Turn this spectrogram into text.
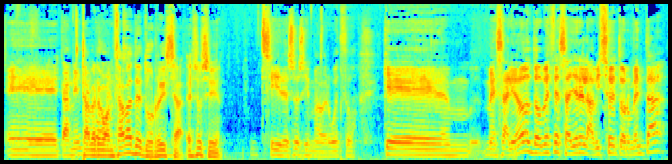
Eh, también Te avergonzabas de tu risa, eso sí. Sí, de eso sí me avergüenzo. Que mm, me salió dos veces ayer el aviso de tormenta,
